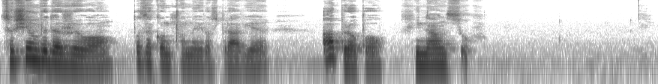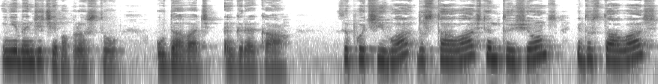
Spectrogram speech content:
co się wydarzyło po zakończonej rozprawie a propos finansów. I nie będziecie po prostu udawać Greka. Zapłaciła? Dostałaś ten tysiąc? Nie dostałaś?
